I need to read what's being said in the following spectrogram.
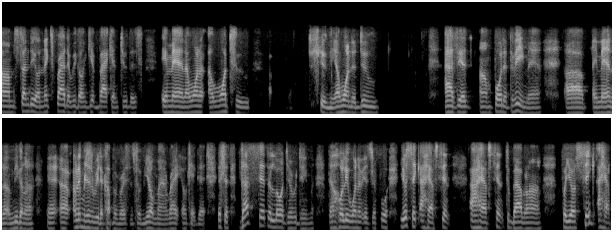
um, Sunday or next Friday we're gonna get back into this. Amen. I want to I want to excuse me. I want to do Isaiah um, 43, man. Uh, amen. Um, we're gonna uh, uh, let me just read a couple of verses you. you don't mind, right? Okay, good. It says, "Thus said the Lord, your Redeemer, the Holy One of Israel: For your sake I have sent, I have sent to Babylon. For your sake I have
